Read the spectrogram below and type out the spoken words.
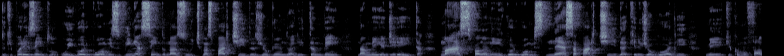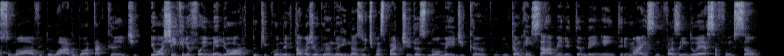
do que, por exemplo, o Igor Gomes vinha sendo nas últimas partidas, jogando ali também na meia direita. Mas, falando em Igor Gomes, nessa partida que ele jogou ali meio que como falso 9, do lado do atacante, eu achei que ele foi melhor do que quando ele estava jogando aí nas últimas partidas no meio de campo. Então, quem sabe ele também entre mais fazendo essa função.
